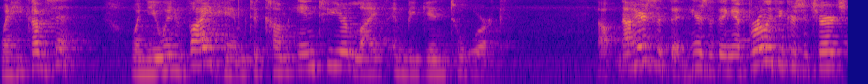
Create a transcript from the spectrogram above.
when he comes in. when you invite Him to come into your life and begin to work. Now, now, here's the thing. Here's the thing. At Burlington Christian Church,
